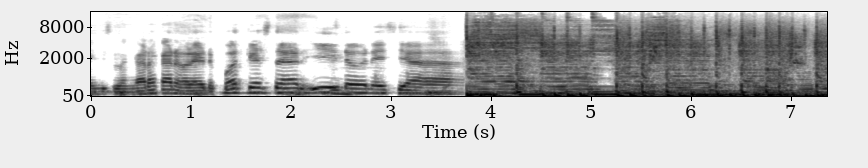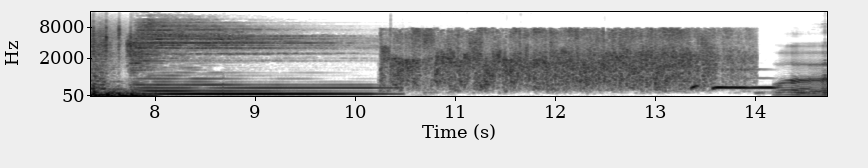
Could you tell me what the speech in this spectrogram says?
yang diselenggarakan oleh The Podcaster Indonesia. Nah,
